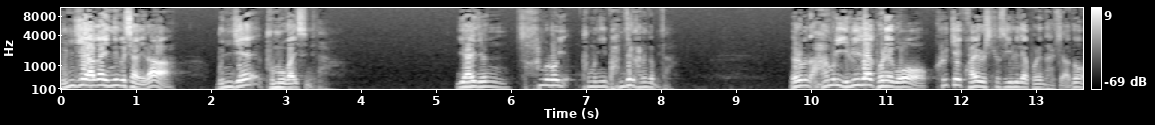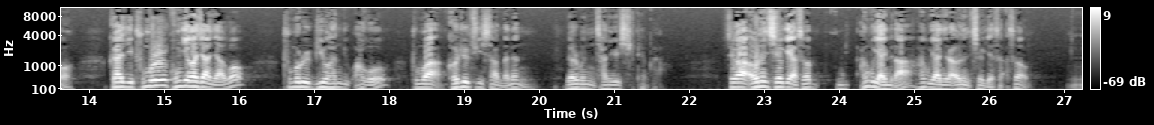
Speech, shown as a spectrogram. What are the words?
문제아가 있는 것이 아니라 문제 부모가 있습니다. 이 아이들은 참으로 부모님이 마음대로 가는 겁니다. 여러분 아무리 윤리대학 보내고 그렇게 과외를 시켜서 윤리대학 보낸다 할지라도 그 아이들이 부모를 공경하지 않냐고 부모를 미워하고 부모와 거리를 두기 시작한다면 여러분 자녀이 실패한 거예요. 제가 어느 지역에 가서 한국이 아닙니다. 한국이 아니라 어느 지역에 가서 음,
